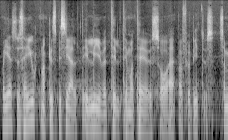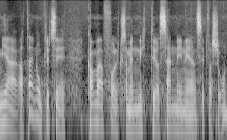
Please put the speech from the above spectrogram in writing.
Og Jesus har gjort noe spesielt i livet til Timoteus og Epafroditus, som gjør at de nå plutselig kan være folk som er nyttige å sende inn i en situasjon.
